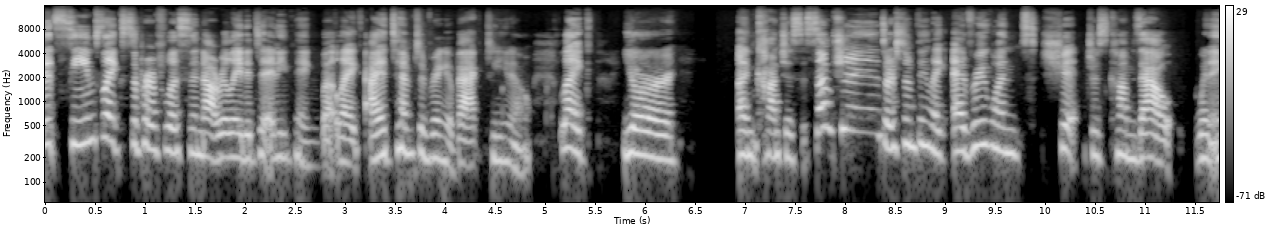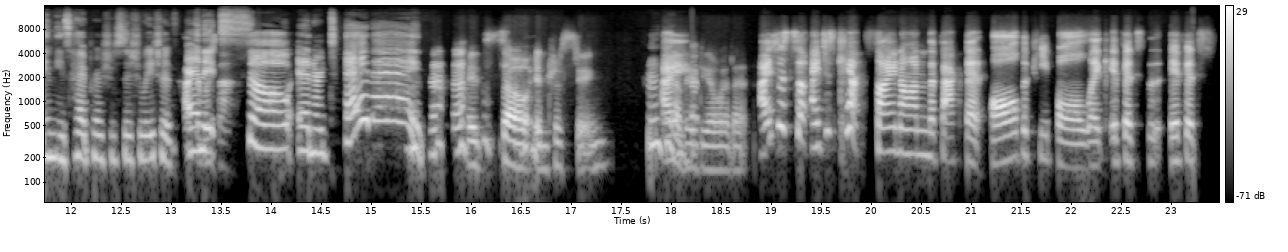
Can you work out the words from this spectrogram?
that seems like superfluous and not related to anything, but like I attempt to bring it back to, you know, like your unconscious assumptions or something like everyone's shit just comes out when in these high pressure situations and 100%. it's so entertaining. It's so interesting. How I- they deal with it. I just I just can't sign on the fact that all the people like if it's the, if it's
